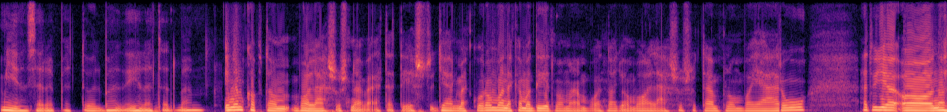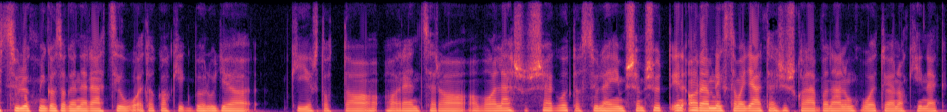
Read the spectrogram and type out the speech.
milyen szerepet tölt be az életedben? Én nem kaptam vallásos neveltetést gyermekkoromban, nekem a dédmamám volt nagyon vallásos, a templomba járó. Hát ugye a nagyszülők még az a generáció voltak, akikből ugye kiirtotta a rendszer a, a vallásosságot, a szüleim sem, sőt, én arra emlékszem, hogy általános iskolában nálunk volt olyan, akinek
